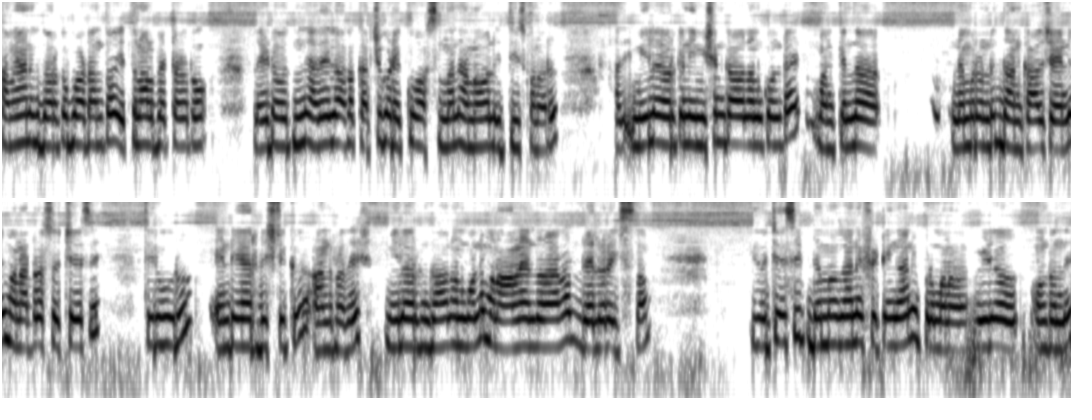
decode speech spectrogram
సమయానికి దొరకపోవడంతో ఇత్తనాలు పెట్టడం లేట్ అవుతుంది. అదే కాక ఖర్చు కూడా ఎక్కువ వస్తుందని అన్నవాళ్ళు ఇది తీసుకున్నారు. అది మీలో ఎవరికైనా ఈ మిషన్ కావాలనుకుంటే మన కింద నెంబర్ ఉంటుంది దాన్ని కాల్ చేయండి. మన అడ్రస్ వచ్చేసి తిరువూరు ఎన్టీఆర్ డిస్టిక్ ఆంధ్రప్రదేశ్ మీలో వరకు కావాలనుకుంటే మనం ఆన్లైన్ ద్వారా డెలివరీ ఇస్తాం. ఇది వచ్చేసి డెమో కానీ ఫిట్టింగ్ కానీ ఇప్పుడు మన వీడియో ఉంటుంది.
